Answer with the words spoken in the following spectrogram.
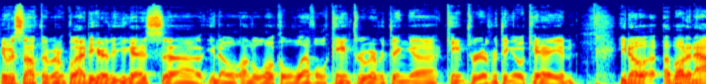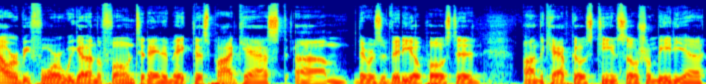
it was something. But I'm glad to hear that you guys, uh, you know, on the local level, came through everything, uh, came through everything okay. And you know, about an hour before we got on the phone today to make this podcast, um, there was a video posted on the Capco's team social media,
